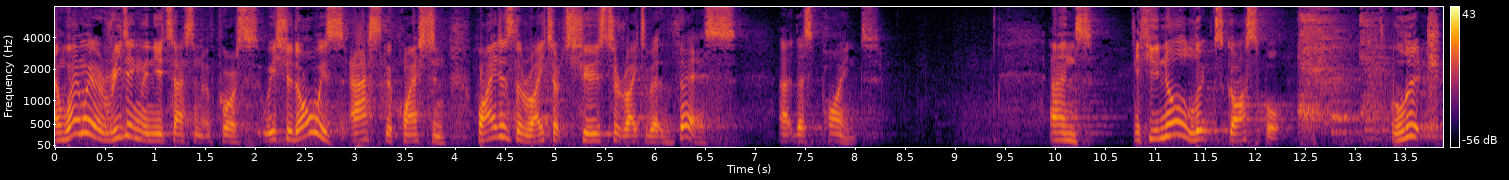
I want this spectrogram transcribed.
And when we are reading the New Testament, of course, we should always ask the question why does the writer choose to write about this at this point? And if you know Luke's gospel, Luke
